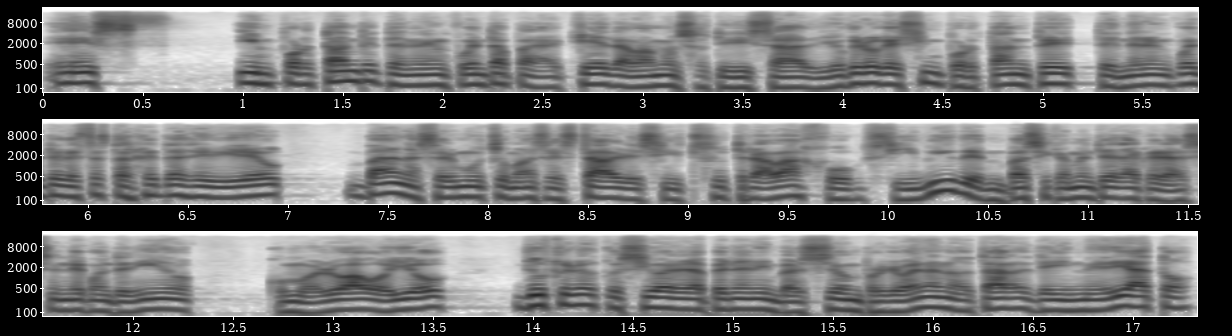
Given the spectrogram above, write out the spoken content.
Es importante tener en cuenta para qué la vamos a utilizar. Yo creo que es importante tener en cuenta que estas tarjetas de video van a ser mucho más estables y su trabajo, si viven básicamente la creación de contenido como lo hago yo, yo creo que sí vale la pena la inversión porque van a notar de inmediato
